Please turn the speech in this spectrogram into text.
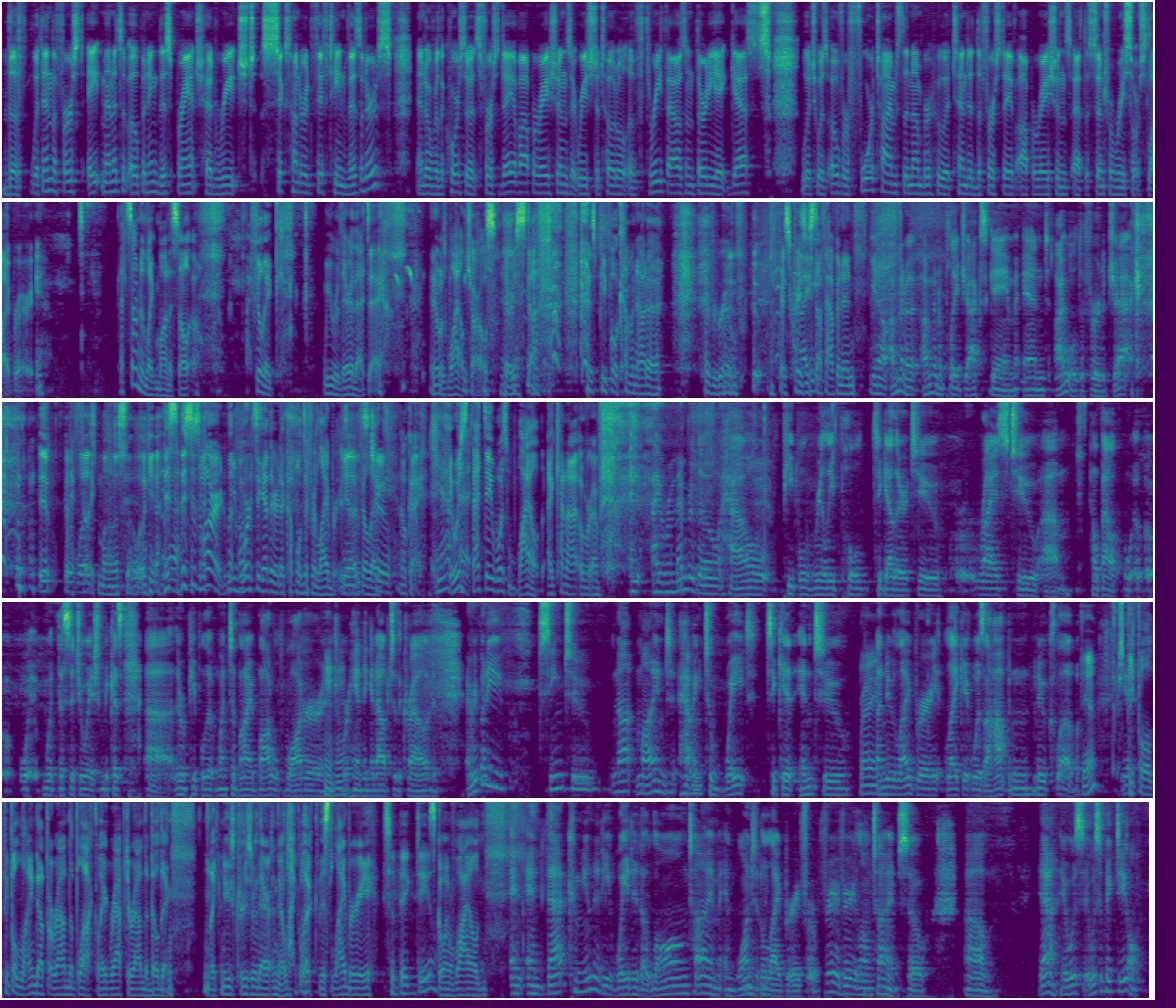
The within the first eight minutes of opening, this branch had reached 615 visitors, and over the course of its first day of operations, it reached a total of 3,038 guests, which was over four times the number who attended the first day of operations at the Central Resource Library. That sounded like Monticello. I feel like we were there that day, and it was wild, Charles. There was stuff. There's people coming out of every room. There's crazy I- stuff happening. You know, I'm gonna I'm gonna play Jack's game, and I will defer to Jack. It, it was like- Monticello, yeah. This this is hard. We've worked together at a couple different libraries. Yeah, and I feel that's like true. okay. Yeah, it was I- that day was wild. I cannot overemphasize. I, I remember though how people really pulled together to rise to um, help out w- with the situation because uh, there were people that went to buy bottled water and Mhm. were handing it out to the crowd, and everybody seemed to not mind having to wait to get into right. a new library like it was a hopping new club. yeah. There's Yeah. people people lined up around the block, like wrapped around the building. And, like news crews were there, and they're like, "Look, this library It's a big deal. It's going wild." and and that community waited a long time and wanted Mhm. a library for a very very long time so um yeah it was it was a big deal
